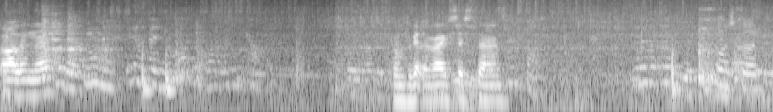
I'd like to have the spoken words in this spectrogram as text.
All in there. Don't forget the rice this time. It's good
